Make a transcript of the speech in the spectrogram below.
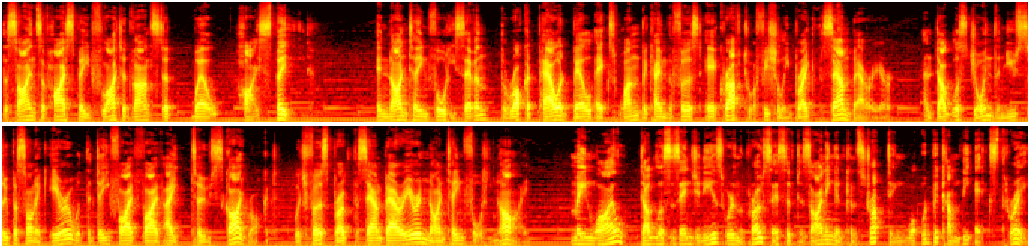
the science of high speed flight advanced at, well, high speed. In 1947, the rocket powered Bell X 1 became the first aircraft to officially break the sound barrier, and Douglas joined the new supersonic era with the D 5582 Skyrocket, which first broke the sound barrier in 1949. Meanwhile, Douglas's engineers were in the process of designing and constructing what would become the X 3.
